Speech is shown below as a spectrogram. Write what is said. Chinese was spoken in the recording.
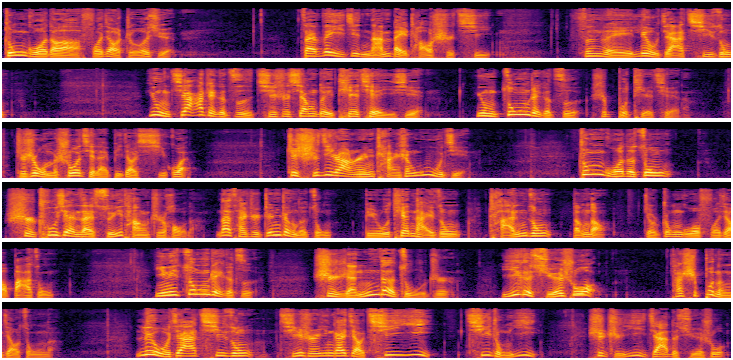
中国的佛教哲学，在魏晋南北朝时期，分为六家七宗。用“家”这个字其实相对贴切一些，用“宗”这个字是不贴切的，只是我们说起来比较习惯，这实际让人产生误解。中国的宗是出现在隋唐之后的，那才是真正的宗，比如天台宗、禅宗等等，就是中国佛教八宗。因为“宗”这个字是人的组织，一个学说，它是不能叫宗的。六家七宗其实应该叫七义，七种义是指一家的学说。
